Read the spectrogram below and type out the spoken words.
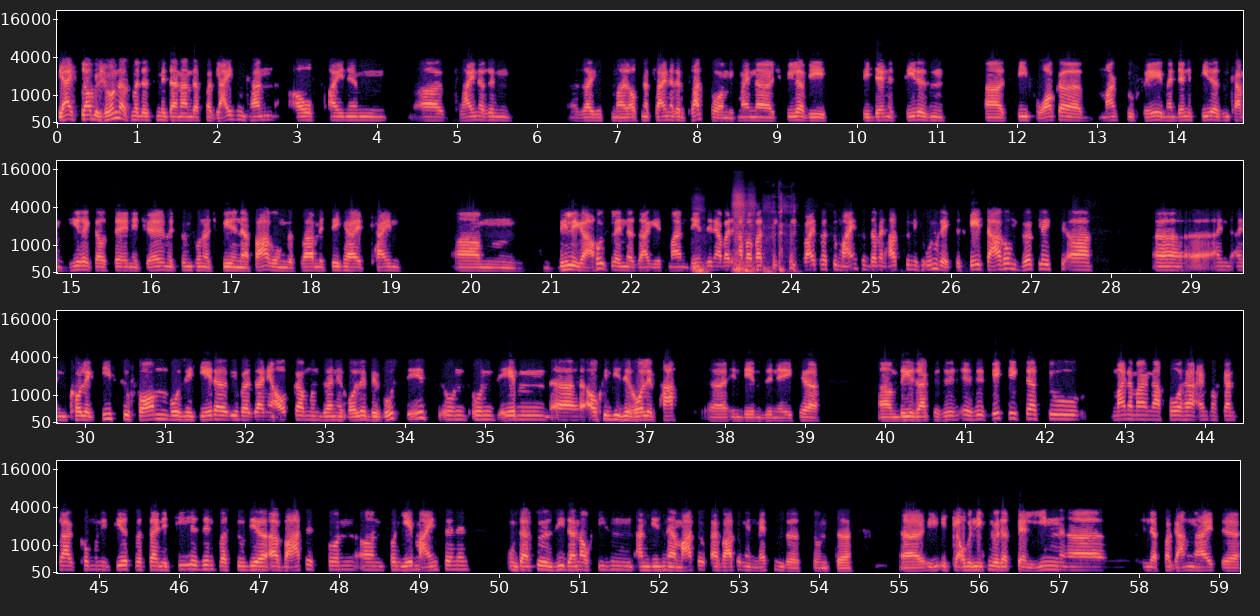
Ja, ich glaube schon, dass man das miteinander vergleichen kann auf einem äh, kleineren, äh, sage ich jetzt mal, auf einer kleineren Plattform. Ich meine, Spieler wie, wie Dennis Peterson, äh, Steve Walker, Mark Buffet. Ich meine, Dennis Peterson kam direkt aus der NHL mit 500 Spielen Erfahrung. Das war mit Sicherheit kein ähm, billiger Ausländer, sage ich jetzt mal in dem Sinne. Aber, aber was ich, ich weiß, was du meinst und damit hast du nicht Unrecht. Es geht darum, wirklich äh, äh, ein, ein Kollektiv zu formen, wo sich jeder über seine Aufgaben und seine Rolle bewusst ist und, und eben äh, auch in diese Rolle passt äh, in dem Sinne. Ich, äh, ähm, wie gesagt, es ist, es ist wichtig, dass du meiner Meinung nach vorher einfach ganz klar kommunizierst, was deine Ziele sind, was du dir erwartest von, von jedem Einzelnen und dass du sie dann auch diesen, an diesen Erwartungen messen wirst. Und äh, äh ich glaube nicht nur, dass Berlin äh, in der Vergangenheit äh,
